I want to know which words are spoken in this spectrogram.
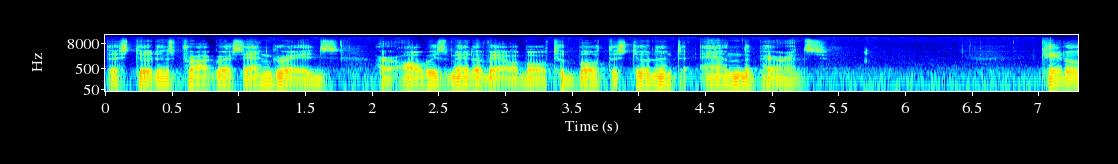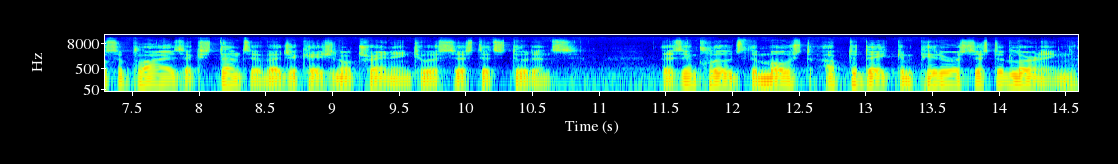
The student's progress and grades are always made available to both the student and the parents. Cato supplies extensive educational training to assist its students. This includes the most up-to-date computer-assisted learning,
